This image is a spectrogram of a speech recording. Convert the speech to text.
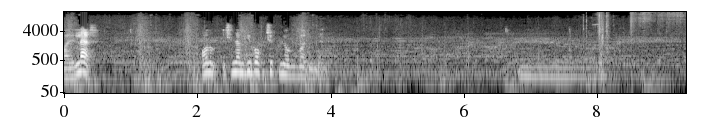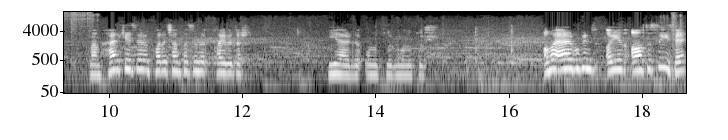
Variller. Oğlum içinden bir bok çıkmıyor bu varillerin. Hmm. Lan herkes de mi para çantasını kaybeder? Bir yerde unutur unutur. Ama eğer bugün ayın 6'sı ise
